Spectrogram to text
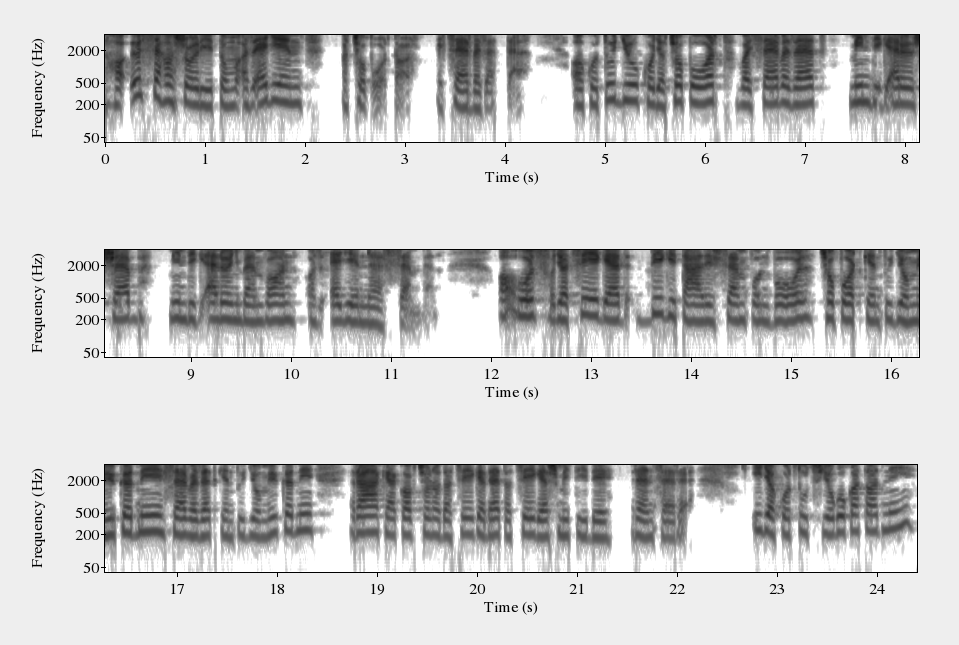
Ha összehasonlítom az egyént a csoporttal, egy szervezettel, akkor tudjuk, hogy a csoport vagy szervezet mindig erősebb, mindig előnyben van az egyénnel szemben ahhoz, hogy a céged digitális szempontból csoportként tudjon működni, szervezetként tudjon működni, rá kell kapcsolnod a cégedet a céges MITID rendszerre. Így akkor tudsz jogokat adni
